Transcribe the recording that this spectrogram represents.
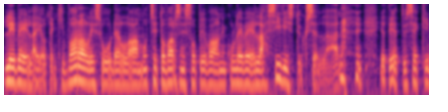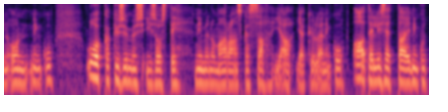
leveillä jotenkin varallisuudellaan, mutta sitten on varsin sopivaa niin kuin leveillä sivistyksellään. Ja tietty sekin on niin kuin luokkakysymys isosti nimenomaan Ranskassa ja, ja kyllä niin kuin aateliset tai niin kuin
